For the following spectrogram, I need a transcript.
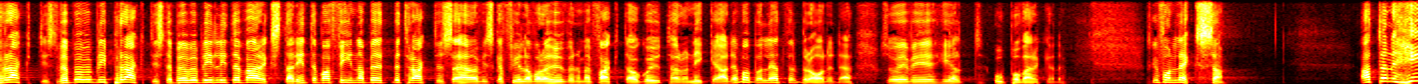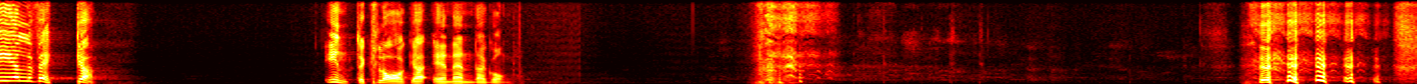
Praktiskt, det behöver bli praktiskt, det behöver bli lite verkstad, Det är inte bara fina betraktelser här, vi ska fylla våra huvuden med fakta och gå ut här och nicka. Ja, det var, lät väl bra det där. Så är vi helt opåverkade. Ska vi få en läxa. Att en hel vecka inte klaga en enda gång.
